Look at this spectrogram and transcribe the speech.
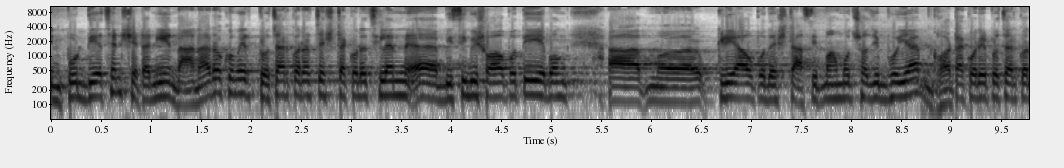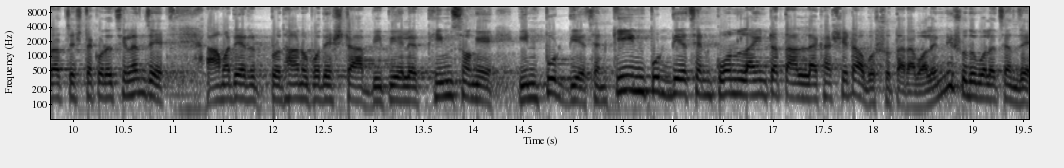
ইনপুট দিয়েছেন, সেটা নিয়ে নানা রকমের প্রচার করার চেষ্টা করেছিলেন বিসিবি সভাপতি এবং ক্রীড়া উপদেষ্টা আসিফ মাহমুদ সজীব ভুইয়া। ঘটা করে প্রচার করার চেষ্টা করেছিলেন যে আমাদের প্রধান উপদেষ্টা বিপিএল এর থিম সঙ্গে ইনপুট দিয়েছেন। কি ইনপুট দিয়েছেন? কোন লাইনটা তার লেখা? সেটা অবশ্য তারা বলেননি, শুধু বলেছেন যে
